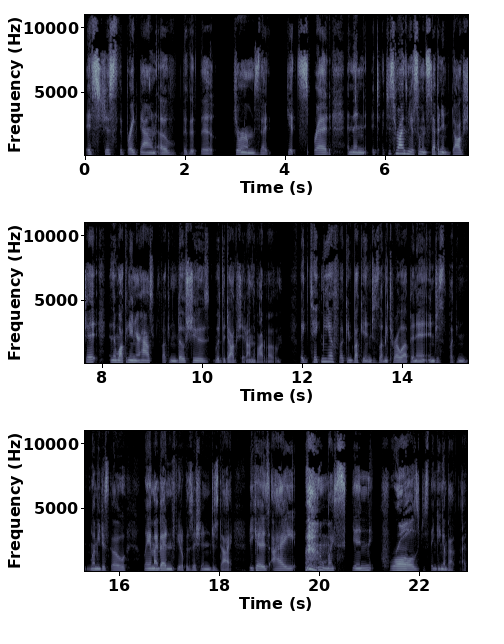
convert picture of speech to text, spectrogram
It's just the breakdown of the the germs that get spread and then it, it just reminds me of someone stepping in dog shit and then walking in your house with fucking those shoes with the dog shit on the bottom of them. Like take me a fucking bucket and just let me throw up in it and just fucking let me just go lay in my bed in fetal position and just die because I oh, my skin crawls just thinking about that.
